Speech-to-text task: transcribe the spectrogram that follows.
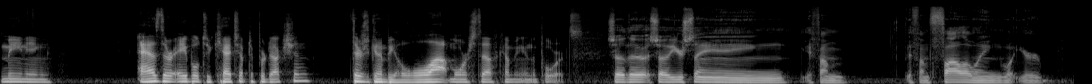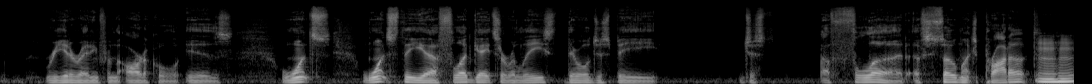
meaning as they're able to catch up to production, there's going to be a lot more stuff coming in the ports. So the so you're saying if I'm if I'm following what you're reiterating from the article is once once the uh, floodgates are released, there will just be just a flood of so much product, Mm-hmm.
